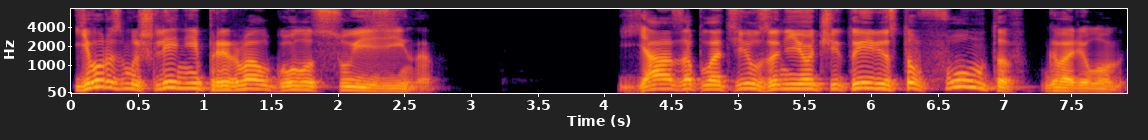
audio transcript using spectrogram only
Его размышление прервал голос Суизина. «Я заплатил за нее 400 фунтов», — говорил он.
